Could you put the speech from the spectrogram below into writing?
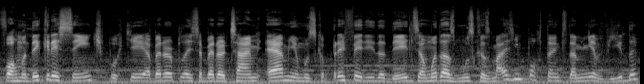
forma decrescente, porque A Better Place, A Better Time é a minha música preferida deles, é uma das músicas mais importantes da minha vida.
